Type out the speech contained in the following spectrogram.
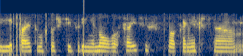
и поэтому с точки зрения нового строительства, конечно,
